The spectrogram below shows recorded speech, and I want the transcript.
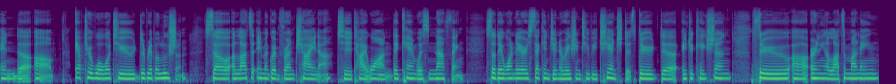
in the um, after World War II, the revolution. So a lot of immigrants from China to Taiwan, they came with nothing. So they want their second generation to be changed through the education, through uh, earning a lot of money,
